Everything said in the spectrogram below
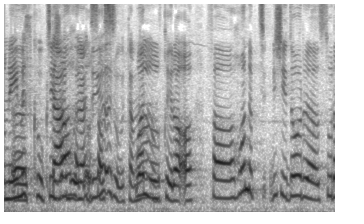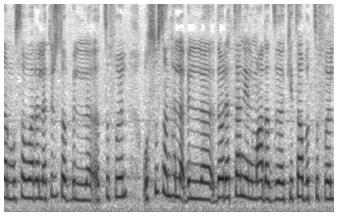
إنه يمسكوا كتاب ويقعدوا يقروا تمام والقراءة. فهون بيجي دور الصورة المصورة لتجذب الطفل وخصوصا هلأ بالدوره الثانية المعرض كتاب الطفل.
